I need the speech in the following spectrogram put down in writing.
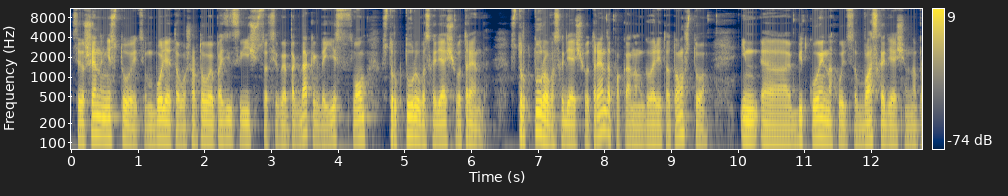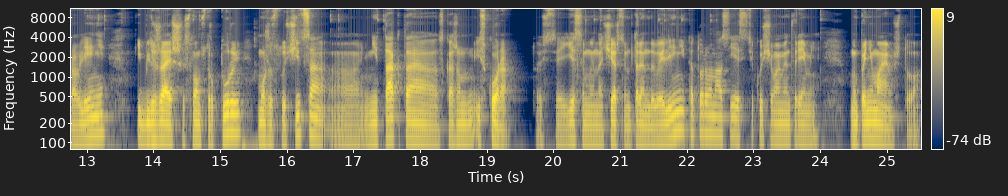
совершенно не стоит. Более того, шартовые позиции ищутся всегда тогда, когда есть слом структуры восходящего тренда. Структура восходящего тренда пока нам говорит о том, что э, биткоин находится в восходящем направлении, и ближайший слом структуры может случиться э, не так-то, скажем, и скоро. То есть, если мы начертим трендовые линии, которые у нас есть в текущий момент времени, мы понимаем, что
